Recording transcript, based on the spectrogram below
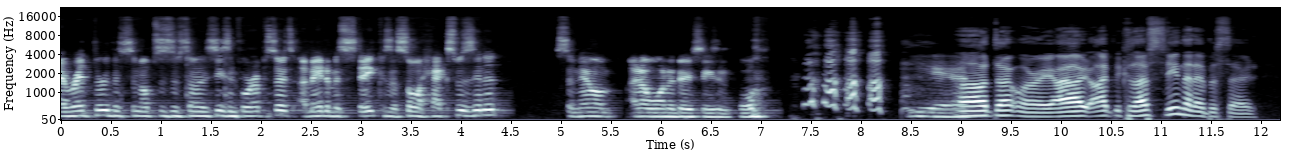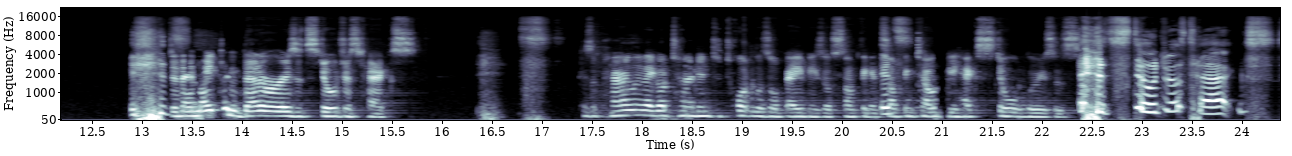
I read through the synopsis of some of the season four episodes. I made a mistake because I saw Hex was in it, so now I'm, I don't want to do season four. yeah. Oh, don't worry. I, I because I've seen that episode. do they make him better, or is it still just Hex? Because apparently they got turned into toddlers or babies or something, and It's- something tells me Hex still loses. It's still just Hex.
